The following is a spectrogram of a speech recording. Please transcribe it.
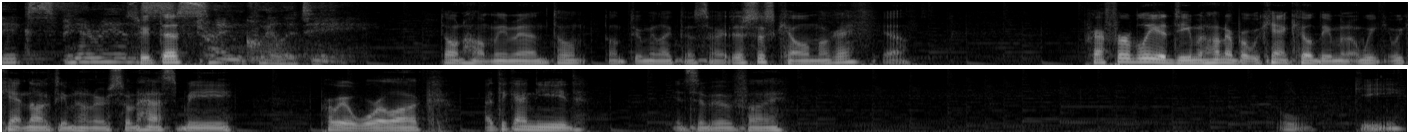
Experience Sweep this. Tranquility. Don't help me, man. Don't don't do me like this. All right, just just kill him, okay? Yeah. Preferably a demon hunter, but we can't kill demon. We we can't knock demon hunters, so it has to be probably a warlock. I think I need instant vivify. Oh, key.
